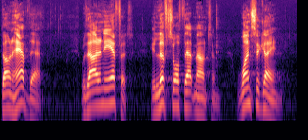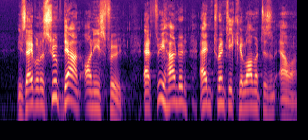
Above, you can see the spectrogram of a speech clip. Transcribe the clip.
don't have that. Without any effort, he lifts off that mountain once again. He's able to swoop down on his food at 320 kilometers an hour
